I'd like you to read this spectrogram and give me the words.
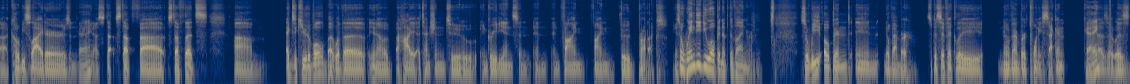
uh, Kobe sliders and Okay. you know stuff stuff uh, stuff that's um, executable, but with a you know a high attention to ingredients and and and fine fine food products. So know. when did you open up the vine room? So we opened in November, specifically November 22nd, Okay. because it was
